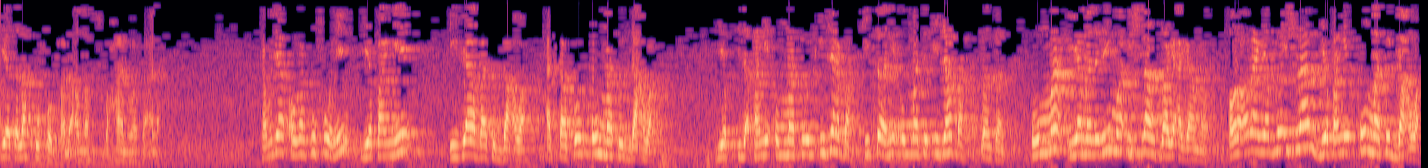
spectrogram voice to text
dia telah kufur pada Allah Subhanahu wa taala. Kemudian orang kufur ni dia panggil ijabatul dakwah ataupun ummatul dakwah. Dia tidak panggil ummatul ijabah. Kita ni ummatul ijabah, tuan-tuan. Umat yang menerima Islam sebagai agama. Orang-orang yang belum Islam dia panggil ummatul dakwah.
